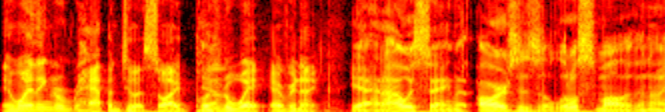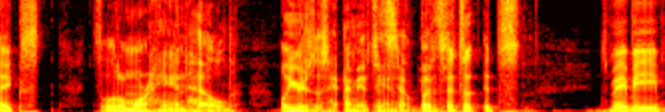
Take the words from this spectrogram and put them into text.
And one thing to happen to it, so I put Yeah. it away every night. yeah. And I was saying that ours is a little smaller than Ike's. It's a little more handheld. Well, yours is. I mean, it's, handheld, but it's it's a, it's it's maybe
